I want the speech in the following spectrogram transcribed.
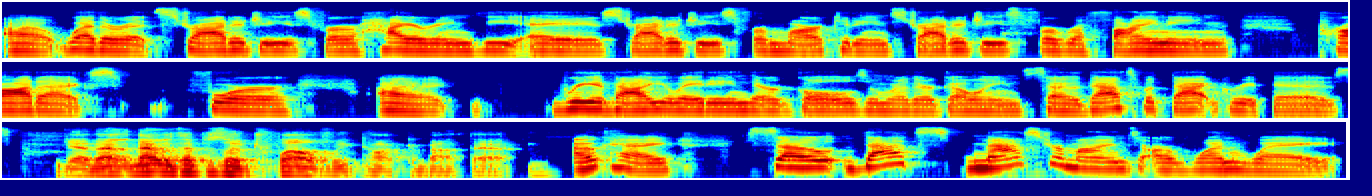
uh, whether it's strategies for hiring VAs, strategies for marketing, strategies for refining products, for uh, reevaluating their goals and where they're going. So that's what that group is. Yeah, that, that was episode 12. We talked about that. Okay. So that's masterminds are one way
